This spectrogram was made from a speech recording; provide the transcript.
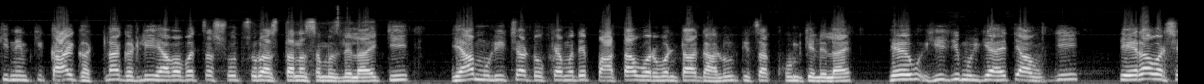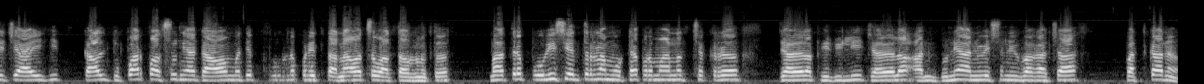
की नेमकी काय घटना घडली याबाबतचा शोध सुरू असताना समजलेला आहे की या मुलीच्या डोक्यामध्ये पाटा वरवंटा घालून तिचा खून केलेला आहे. हे ही जी मुलगी आहे ती अवघी तेरा वर्षाची आहे. ही काल दुपारपासून या गावामध्ये पूर्णपणे तणावाचं वातावरण होतं. मात्र पोलीस यंत्रणा मोठ्या प्रमाणात चक्र ज्यावेळेला फिरली ज्यावेळेला गुन्हे अन्वेषण विभागाच्या पथकानं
